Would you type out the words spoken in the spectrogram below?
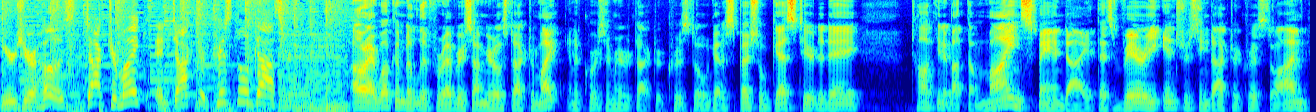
Here's your hosts, Dr. Mike and Dr. Crystal Gossard. All right, welcome to Live Foreverish. I'm your host, Dr. Mike, and of course, I'm here with Dr. Crystal. We've got a special guest here today talking about the mind span diet. That's very interesting, Dr. Crystal. I'm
